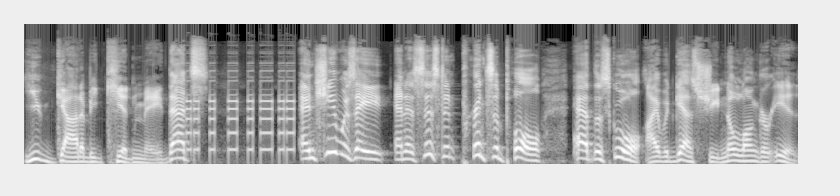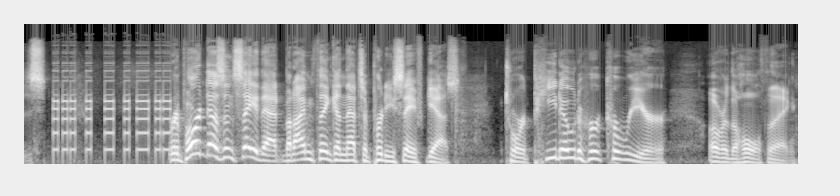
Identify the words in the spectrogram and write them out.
You gotta be kidding me. That's and she was a an assistant principal at the school. I would guess she no longer is. Report doesn't say that, but I'm thinking that's a pretty safe guess. Torpedoed her career over the whole thing.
